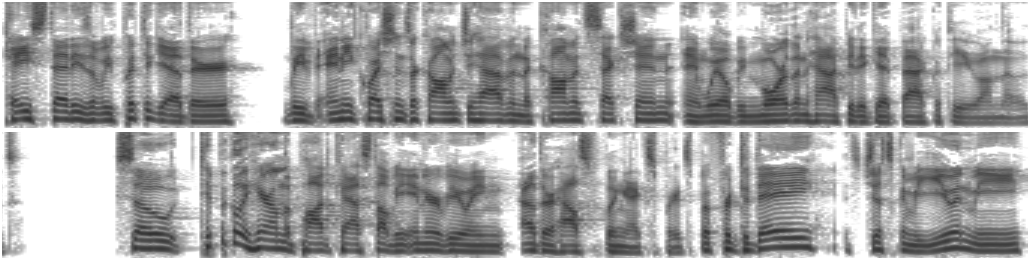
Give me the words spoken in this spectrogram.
case studies that we put together. Leave any questions or comments you have in the comments section, and we'll be more than happy to get back with you on those. So, typically here on the podcast, I'll be interviewing other house flipping experts, but for today, it's just going to be you and me.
